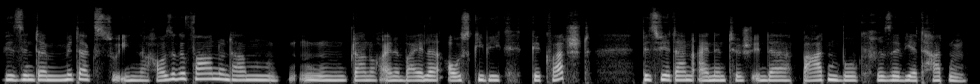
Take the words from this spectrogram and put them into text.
Wir sind dann mittags zu ihnen nach Hause gefahren und haben mm, da noch eine Weile ausgiebig gequatscht, bis wir dann einen Tisch in der Badenburg reserviert hatten.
